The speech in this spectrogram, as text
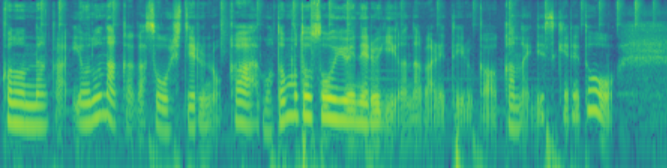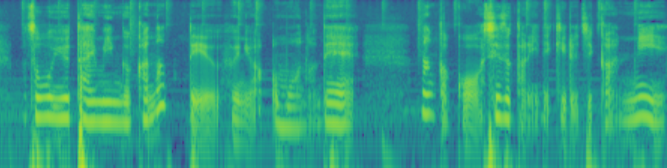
このなんか世の中がそうしてるのかもともとそういうエネルギーが流れているかわかんないですけれどそういうタイミングかなっていうふうには思うのでなんかこう静かにできる時間に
